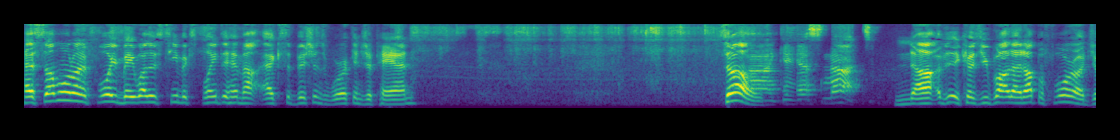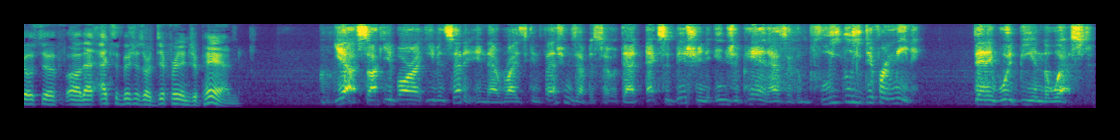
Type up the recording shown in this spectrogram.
"Has someone on Floyd Mayweather's team explained to him how exhibitions work in Japan?" So, I guess not. no, because you brought that up before, uh, Joseph, uh, that exhibitions are different in Japan. Yeah, Sakakibara even said it in that Rise Confessions episode. That exhibition in Japan has a completely different meaning than it would be in the West.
